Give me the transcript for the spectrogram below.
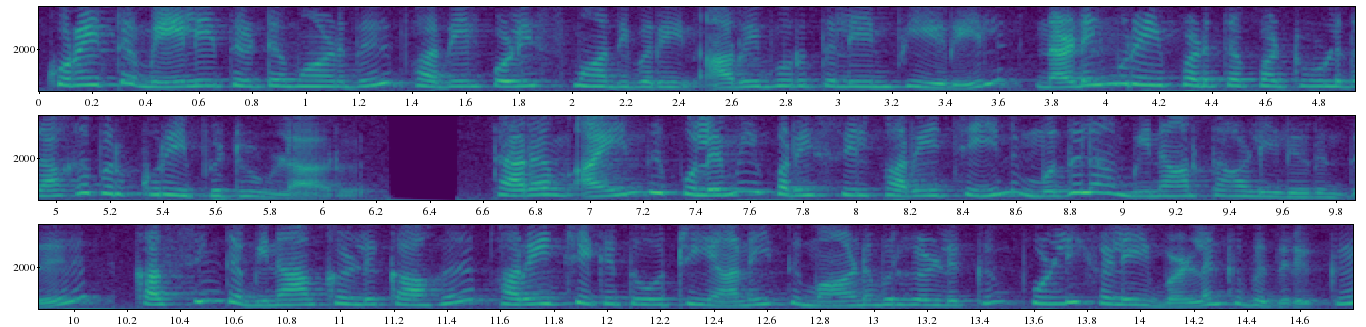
குறித்த வேலை திட்டமானது பதில் போலீஸ் மாதிபரின் அறிவுறுத்தலின் பேரில் நடைமுறைப்படுத்தப்பட்டுள்ளதாக அவர் குறிப்பிட்டுள்ளார். தரம் ஐந்து புலமை பரிசில் பரீட்சையின் முதலாம் வினாத்தாளிலிருந்து கசிந்த வினாக்களுக்காக பரீட்சைக்கு தோற்றிய அனைத்து மாணவர்களுக்கும் புள்ளிகளை வழங்குவதற்கு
